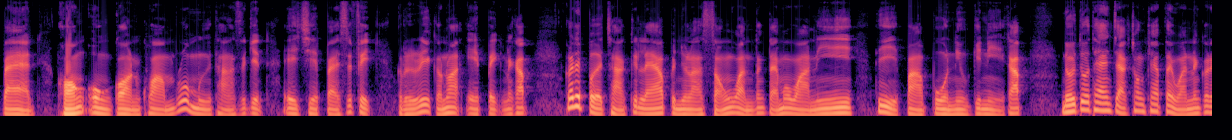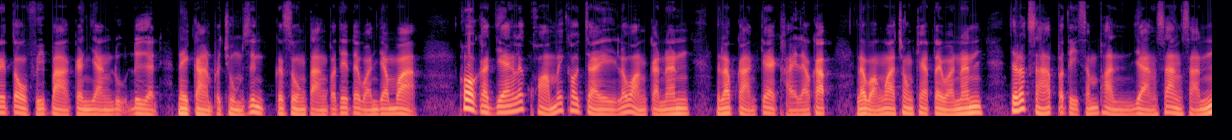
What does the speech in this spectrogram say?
2018 ขององค์กรความร่วมมือทางเศรษฐกิจเอเชียแปซิฟิกหรือเรียกกันว่าเอเปกนะครับ ก็ได้เปิดฉากขึ้นแล้วเป็นเวลา 2 วันตั้งแต่เมื่อวานนี้ที่ปาปัวนิวกินีครับ โดยตัวแทนจากช่องแคบไต้หวันนั้นก็ได้โต้ฝีปากกันอย่างดุเดือด ในการประชุมซึ่งกระทรวงต่างประเทศไต้หวันย้ำว่า ข้อขัดแย้งและความไม่เข้าใจระหว่างกันนั้นได้รับการแก้ไขแล้วครับ และหวังว่าช่องแคบไต้หวันนั้น จะรักษาปฏิสัมพันธ์อย่างสร้างสรรค์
